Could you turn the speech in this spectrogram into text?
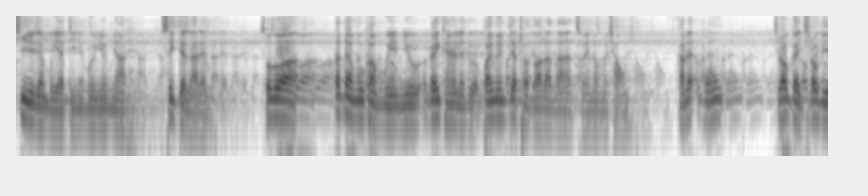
ရှိနေတဲ့မွေကဒီမွေမျိုးများတယ်အစိတ်တက်လာတယ်စောစောကတတ္တမုခမွေမျိုးအကြိုက်ခံရတဲ့သူအပိုင်းပိုင်းပြတ်ထွက်သွားတာဒါဆိုရင်တော့မချောင်းခါတဲ့အကုန်လုံးခြေထောက်ကြိုက်ခြေထောက်တရ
